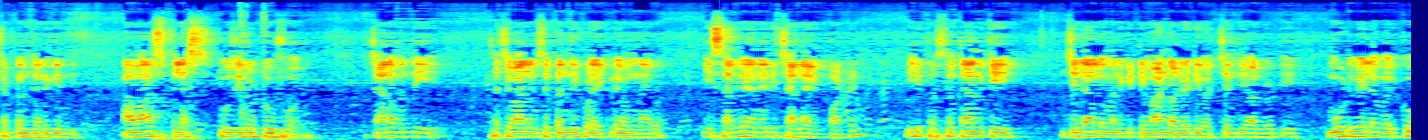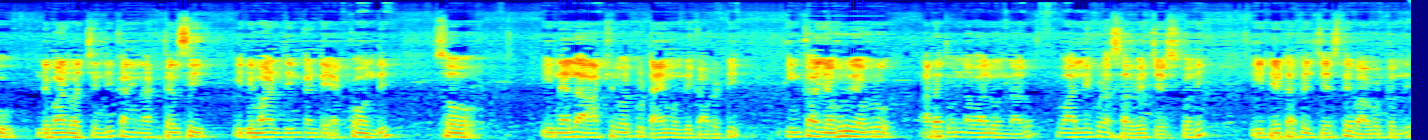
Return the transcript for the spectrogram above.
చెప్పడం జరిగింది. Awas plus two zero two four చాలామంది సచివాలయం సిబ్బంది కూడా ఇక్కడే ఉన్నారు. ఈ సర్వే అనేది చాలా ఇంపార్టెంట్ ఈ ప్రస్తుతానికి జిల్లాలో మనకి డిమాండ్ ఆల్రెడీ వచ్చింది. ఆల్రెడీ మూడు వేల వరకు డిమాండ్ వచ్చింది. కానీ నాకు తెలిసి ఈ డిమాండ్ దీనికంటే ఎక్కువ ఉంది. సో ఈ నెల ఆఖరి వరకు టైం ఉంది కాబట్టి ఇంకా ఎవరు ఎవరు అర్హత ఉన్న వాళ్ళు ఉన్నారు వాళ్ళని కూడా సర్వే చేసుకొని ఈ డేటా ఫిల్ చేస్తే బాగుంటుంది.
